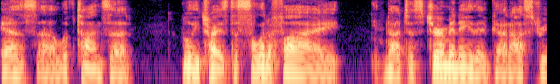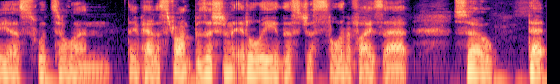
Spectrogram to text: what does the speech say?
as uh, Lufthansa really tries to solidify not just Germany, they've got Austria, Switzerland. They've had a strong position in Italy. This just solidifies that. So that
